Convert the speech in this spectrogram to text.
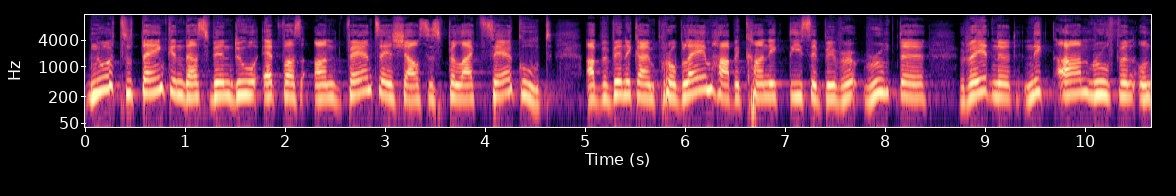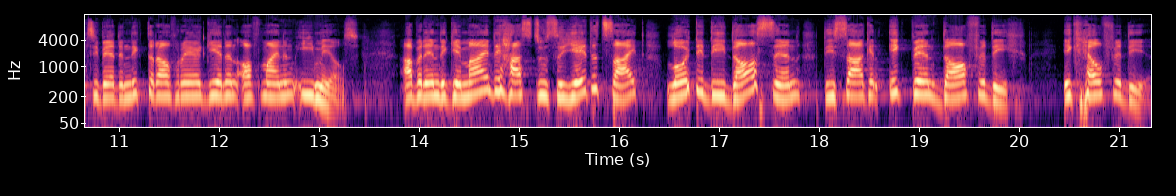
nur zu denken, dass wenn du etwas an Fernsehen schaust, ist vielleicht sehr gut. Aber wenn ich ein Problem habe, kann ich diese berühmte Redner nicht anrufen und sie werden nicht darauf reagieren auf meinen E-Mails. Aber in der Gemeinde hast du zu jeder Zeit Leute, die da sind, die sagen, ich bin da für dich. Ich helfe dir.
